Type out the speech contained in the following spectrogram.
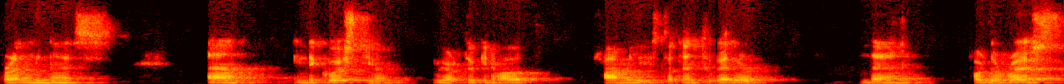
friendliness, and in the question we are talking about families that attend together. Then for the rest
